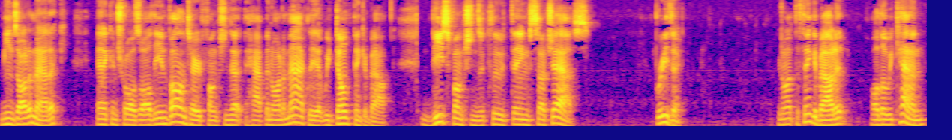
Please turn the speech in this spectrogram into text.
means automatic, and it controls all the involuntary functions that happen automatically that we don't think about. These functions include things such as breathing. We don't have to think about it, although we can,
